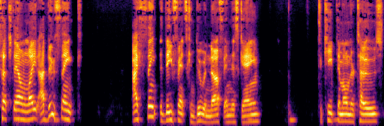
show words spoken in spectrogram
touchdown late. I do think I think the defense can do enough in this game to keep them on their toes.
